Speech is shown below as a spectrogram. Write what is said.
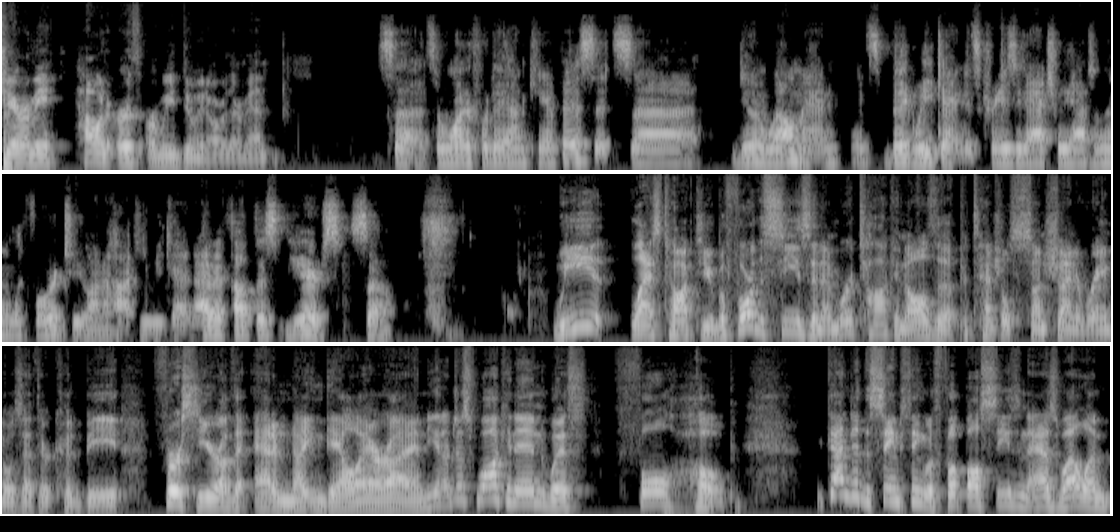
Jeremy, how on earth are we doing over there, man? It's a, uh, it's a wonderful day on campus. It's uh, doing well, man. It's big weekend. It's crazy to actually have something to look forward to on a hockey weekend. I haven't felt this in years. So we last talked to you before the season, and we're talking all the potential sunshine and rainbows that there could be. First year of the Adam Nightingale era, and you know, just walking in with full hope. We kind of did the same thing with football season as well, and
